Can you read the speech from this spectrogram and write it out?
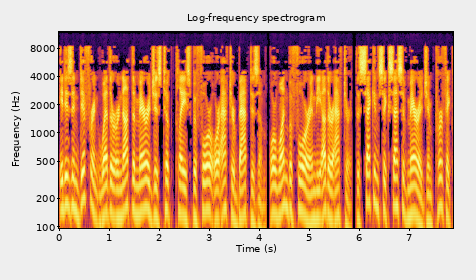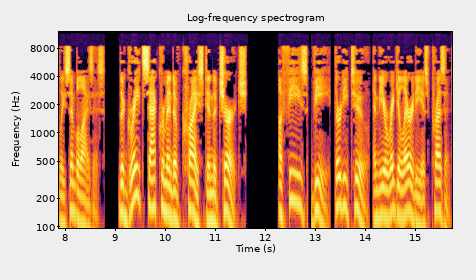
It is indifferent whether or not the marriages took place before or after baptism, or one before and the other after. The second successive marriage imperfectly symbolizes the great sacrament of Christ in the Church. Ephes. v. 32, and the irregularity is present.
